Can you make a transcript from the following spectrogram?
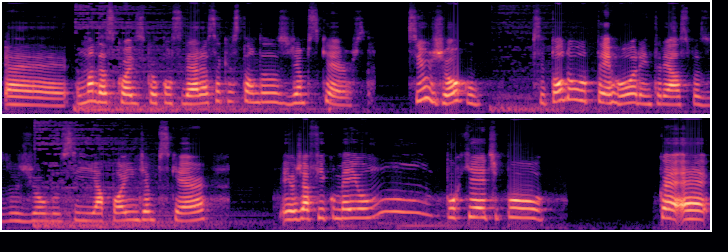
É, uma das coisas que eu considero é essa questão dos jumpscares. Se o jogo, se todo o terror, entre aspas, do jogo se apoia em jumpscare, eu já fico meio. Hum, porque, tipo. É, é,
